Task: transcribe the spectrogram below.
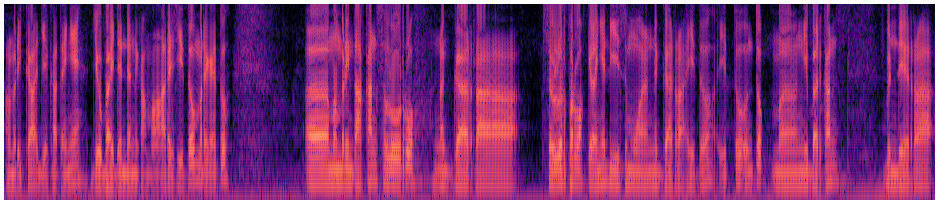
Amerika JKT-nya Joe Biden dan Kamala Harris itu mereka itu eh, memerintahkan seluruh negara seluruh perwakilannya di semua negara itu itu untuk mengibarkan bendera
